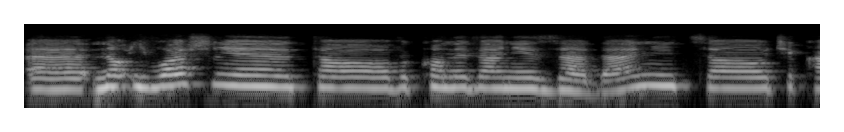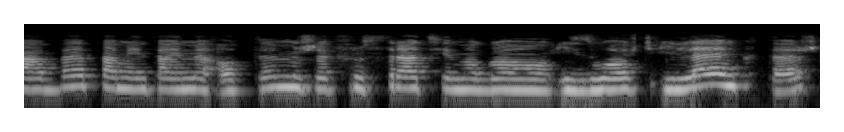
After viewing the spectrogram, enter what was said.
E, no i właśnie to wykonywanie zadań, co ciekawe, pamiętajmy o tym, że frustracje mogą i złość, i lęk też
